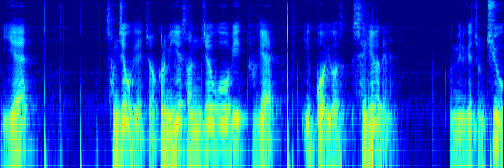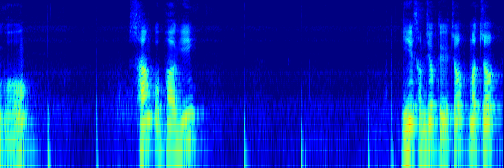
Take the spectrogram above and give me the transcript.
2의 3제곱이 됐죠. 그럼 2의 3제곱이 두 개 있고 이거 세 개가 되네. 그럼 이렇게 좀 지우고 3 곱하기 2의 3제곱 되겠죠? 맞죠?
